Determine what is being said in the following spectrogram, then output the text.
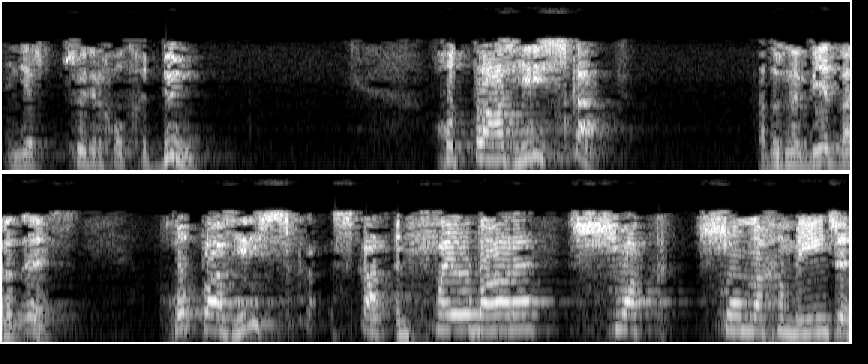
En deur so deur God gedoen. God plaas hierdie skat wat ons nou weet wat dit is. God plaas hierdie skat in feilbare, swak, sondige mense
